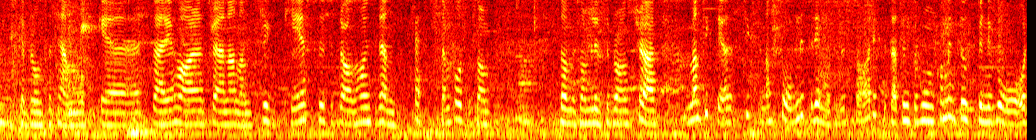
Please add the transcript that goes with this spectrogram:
så ska bronset hem och eh, Sverige har tror jag, en annan trygghet i sitt lag har inte den pressen på sig som som, som Lucy Bronze tror jag. Man tyckte, jag tyckte man såg lite det mot USA riktigt. Att inte, hon kom inte upp i nivå och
